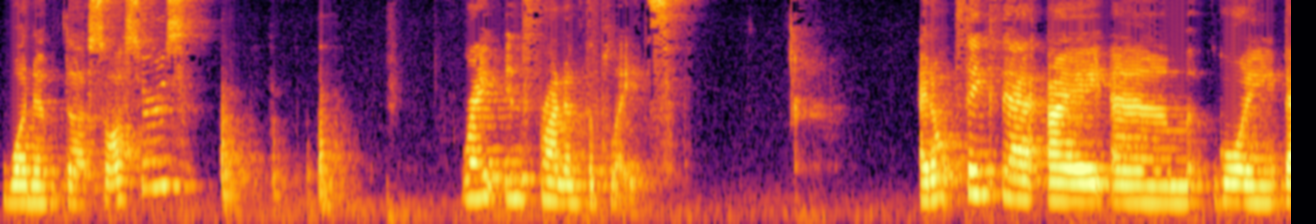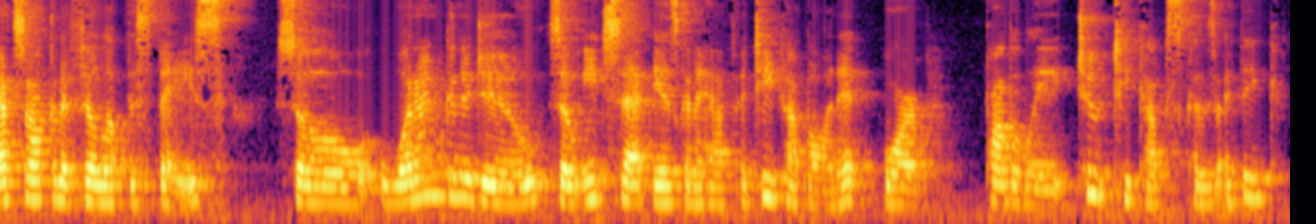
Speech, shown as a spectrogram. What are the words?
one of the saucers right in front of the plates. I don't think that I am going, that's not gonna fill up the space. So what I'm gonna do, so each set is gonna have a teacup on it, or probably two teacups, because I think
